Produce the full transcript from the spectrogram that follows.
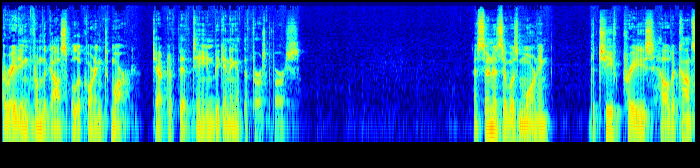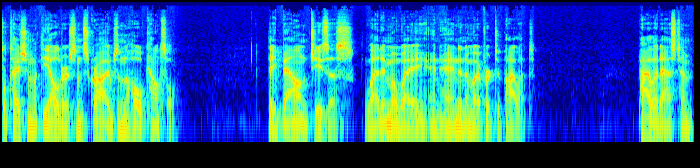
A reading from the Gospel according to Mark, chapter 15, beginning at the first verse. As soon as it was morning, the chief priests held a consultation with the elders and scribes and the whole council. They bound Jesus, led him away, and handed him over to Pilate. Pilate asked him,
